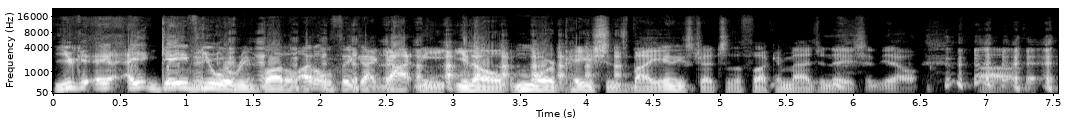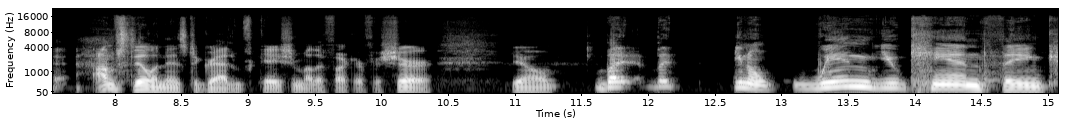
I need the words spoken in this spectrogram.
You, it gave you a rebuttal. I don't think I got any, you know, more patience by any stretch of the fucking imagination. You know, um, I'm still an instant gratification motherfucker for sure. You know, but but you know, when you can think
